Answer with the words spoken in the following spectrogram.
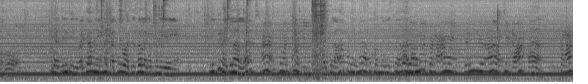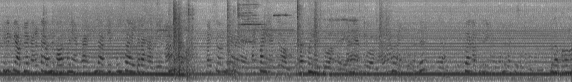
ஓஹோ இல்லை திருப்பி இது வைக்காம நீங்கள் என்ன கற்றுக்க சிசரில் கட் பண்ணிக்கிறீங்க? திருப்பி வைக்கலாம் இல்லை? வைக்கலாம் அப்படி என்ன அது கொஞ்சம் risk. வந்து இப்போ நாங்கள் தெரிஞ்சதுனால வச்சுக்கிட்டோம். ஆ. இப்போ நான் திருப்பி அப்படியே கரெக்டாக வந்து கவர் பண்ணி எடுப்பேன் இல்லை அப்படி புதுசாக வைக்கிறாங்க அப்படின்னா ஃபஸ்ட்டு வந்து கட் பண்ணி எடுத்துருவாங்க கட் பண்ணி எடுத்துருவாங்க கட் பண்ணி எடுத்துருவாங்க அதனால எங்களுக்கு வந்து புதுசாக கற்றுக்கிறீங்க வந்து கற்று சொல்லுவாங்க அப்புறம்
